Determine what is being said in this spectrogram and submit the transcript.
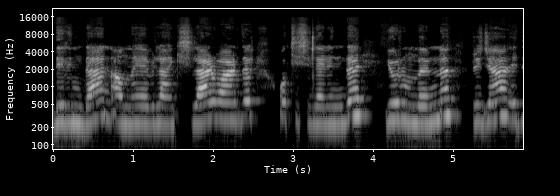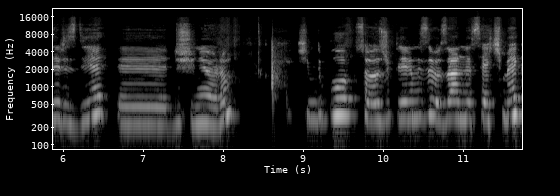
derinden anlayabilen kişiler vardır. O kişilerin de yorumlarını rica ederiz diye e, düşünüyorum. Şimdi bu sözcüklerimizi özenle seçmek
